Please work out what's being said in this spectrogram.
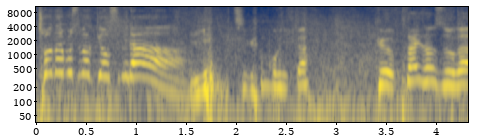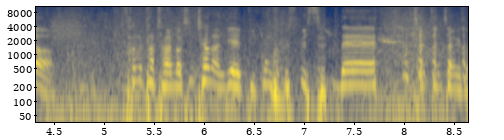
쳐다볼 수밖에 없습니다. 이게 지금 보니까 그 프라이 선수가 상대탑 잘한다고 칭찬한 게 뒷공거일 수도 있어요. 네. 채팅창에서.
